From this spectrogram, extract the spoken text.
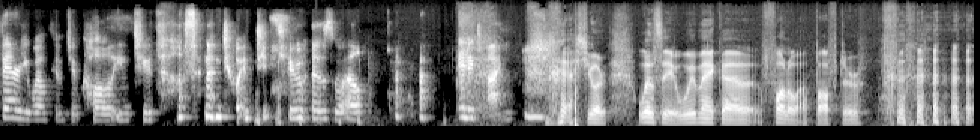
very welcome to call in 2022 as well. Anytime. Yeah, sure. We'll see. We make a follow up after a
